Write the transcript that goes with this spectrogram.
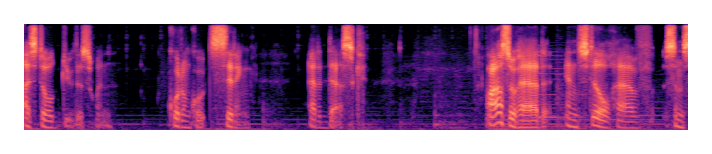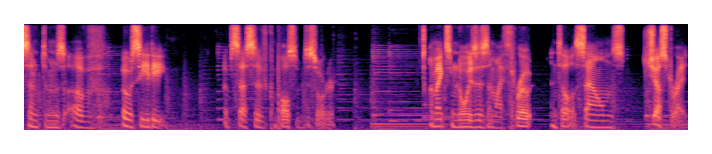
I still do this when, quote unquote, sitting at a desk. I also had, and still have, some symptoms of OCD, obsessive compulsive disorder. I make some noises in my throat until it sounds just right,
